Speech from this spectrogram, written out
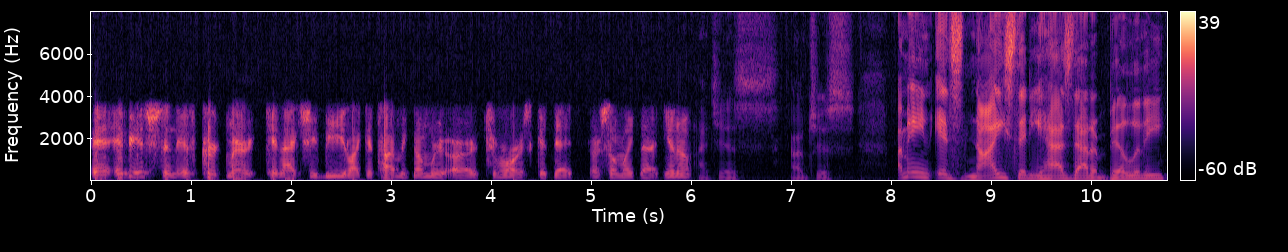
It- It'd be interesting if Kirk Merritt can actually be like a Ty Montgomery or Travaris Cadet or something like that. You know? I just, I just, I mean, it's nice that he has that ability.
